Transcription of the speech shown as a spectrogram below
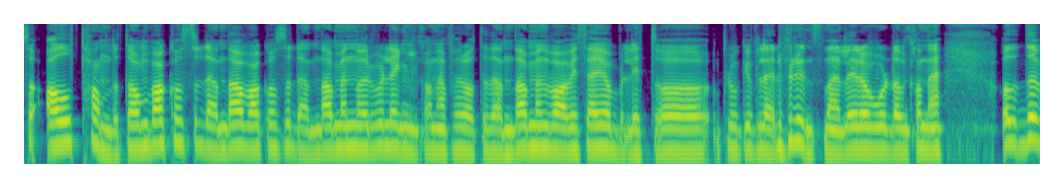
Så alt handlet om hva koster den da, hva koster den da, men når, hvor lenge kan jeg få råd til den da, men hva hvis jeg jobber litt og plukker flere brunsnegler, og hvordan kan jeg Og det,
